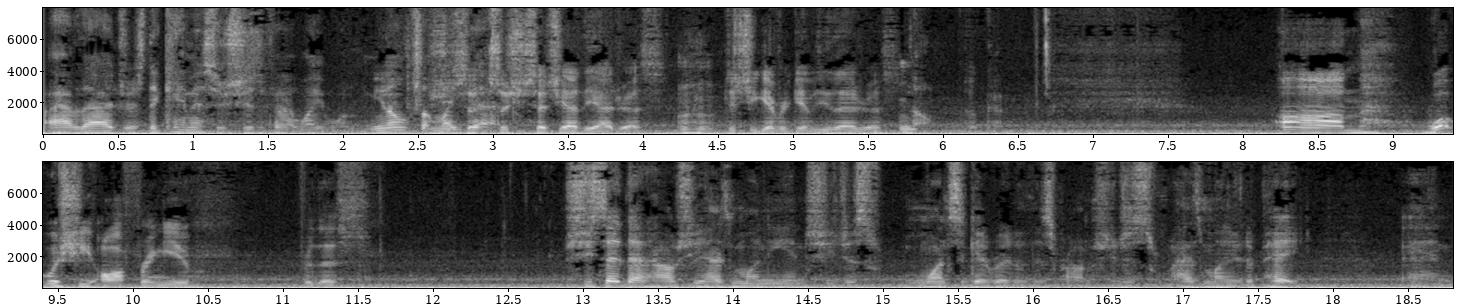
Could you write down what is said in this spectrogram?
I have the address. They can't miss her. She's a fat white one. You know, something She like said, that. So she said she had the address. Mhm. Did she ever give you the address? no, Okay. Um, what was she offering you for this? she said that how she has money and she just wants to get rid of this problem. She just has money to pay, and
